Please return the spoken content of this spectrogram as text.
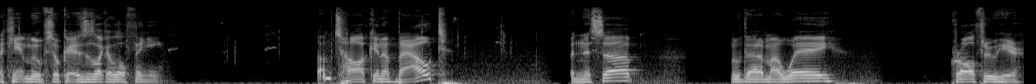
I can't move, so okay, this is like a little thingy. I'm talking about. Putting this up. Move that out of my way. Crawl through here.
